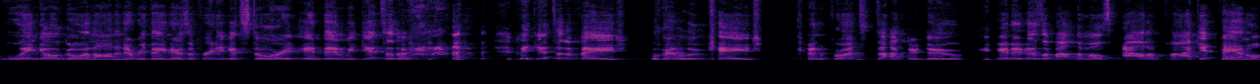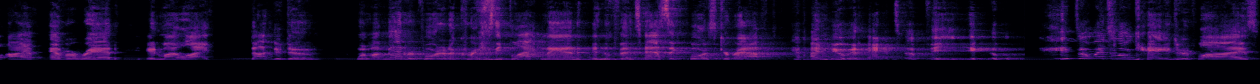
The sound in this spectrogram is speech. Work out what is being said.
lingo going on and everything. There's a pretty good story. And then we get to the we get to the page where Luke Cage confronts Doctor Doom. And it is about the most out-of-pocket panel I have ever read in my life. Dr. Doom, when my men reported a crazy black man in the Fantastic Four craft, I knew it had to be you. To which Luke Cage replies,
